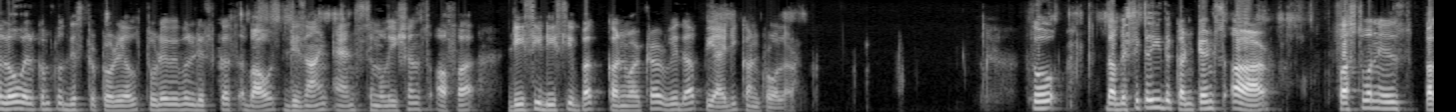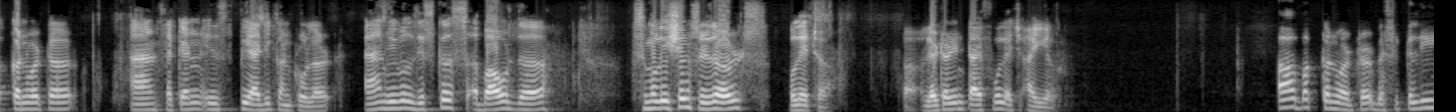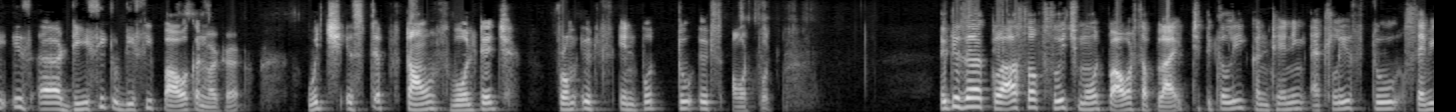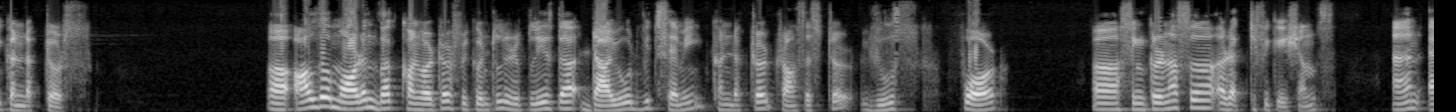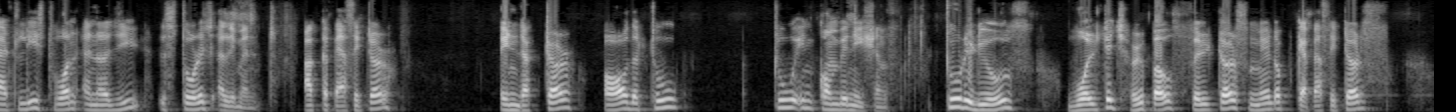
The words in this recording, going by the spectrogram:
Hello, welcome to this tutorial. Today we will discuss about design and simulations of a DC-DC buck converter with a PID controller. So the basically the contents are first one is buck converter and second is PID controller and we will discuss about the simulations results later uh, later in Typhoon HIL. A buck converter basically is a DC to DC power converter which steps down voltage from its input to its output. It is a class of switch mode power supply typically containing at least two semiconductors. Uh, although modern buck converter frequently replace the diode with semiconductor transistor used for uh, synchronous uh, rectifications and at least one energy storage element, a capacitor, inductor, or the two, two in combinations. To reduce voltage ripple, filters made of capacitors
